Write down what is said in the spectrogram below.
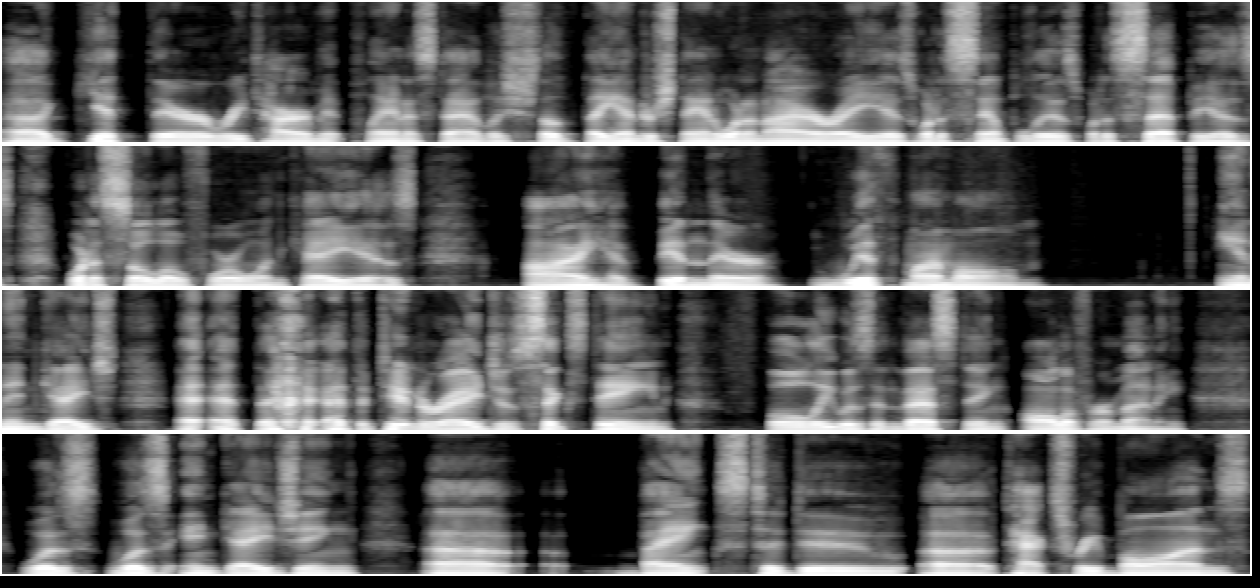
uh, get their retirement plan established so that they understand what an IRA is, what a simple is, what a SEP is, what a solo 401k is. I have been there with my mom and engaged at, at the at the tender age of 16 fully was investing all of her money was was engaging uh, banks to do uh, tax free bonds,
